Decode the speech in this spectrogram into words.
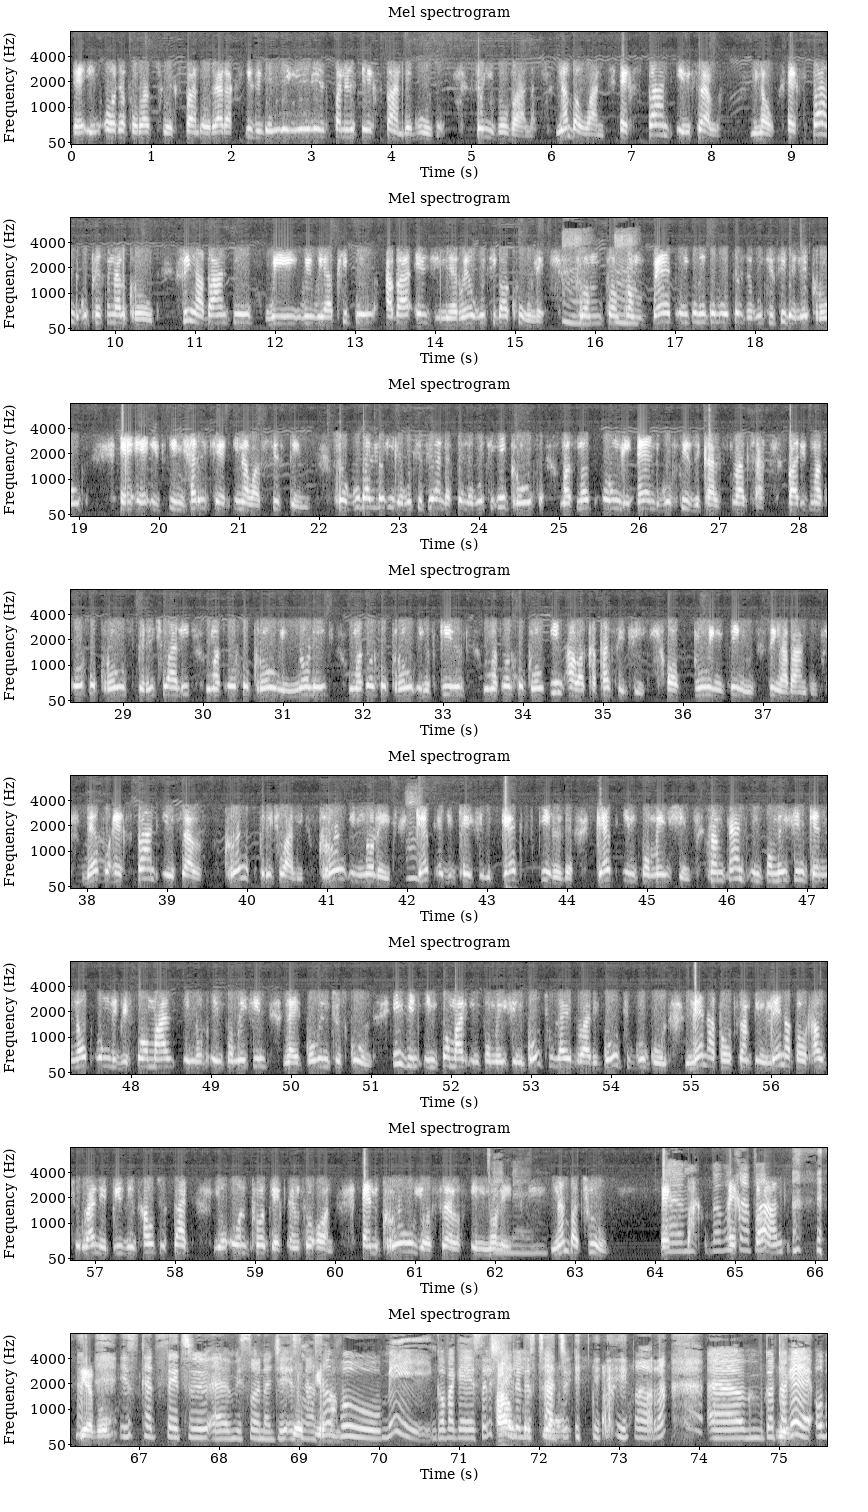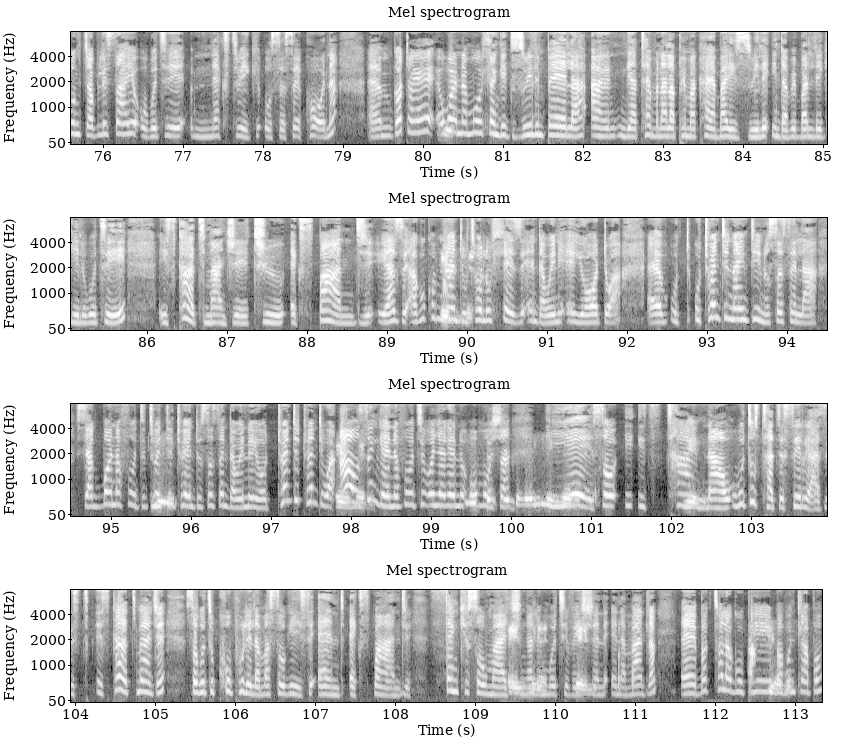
uh, in order for us to expand or rather izinto ezifanele si expande kuzo sengizovala number 1 expand in self you know expand ku personal growth singabantu we we we are people aba engineerwe ukuthi bakhule Mm. from from Mm. from birth uNkulunkulu usenze ukuthi sibe ne growth eh, eh, is inherited in our systems so kubalulekile ukuthi si understand ukuthi i growth must not only end ku physical structure but it must also grow spiritually we must also grow in knowledge we must also grow in skills we must also grow in our capacity of doing things singabantu therefore expand in self grow spiritually grow in knowledge Mm. get education get skilled get information. Sometimes information can not only be formal information like going to school. Even informal information go to library go to google learn about something learn about how to run a business how to start your own project and so on and grow yourself in knowledge. Amen. number 2 Um babuqapha. Yebo. Isikhathi sethu um isona nje esingasavumi ngoba ke selishayile lesithathu ihora. Um kodwa ke okungijabulisayo ukuthi next week usesekhona. Um kodwa ke wanamuhla ngikuzwile impela ngiyathemba nalapha emakhaya bayizwile indaba ebalekile ukuthi isikhathi manje to expand. Yazi akukho mnandi uthola uhlezi endaweni eyodwa. U2019 use sesela siyakubona futhi 2020 usesendaweni eyodwa 2021 awu singene futhi onyakeni omusha. Yeah so it's time now ukuthi usithathe serious. Isikhathi manje sokuthi ukhuphule lamasokisi and expand. Thank you so much ngale motivation enamandla. Eh bakuthola kuphi babunhlapo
